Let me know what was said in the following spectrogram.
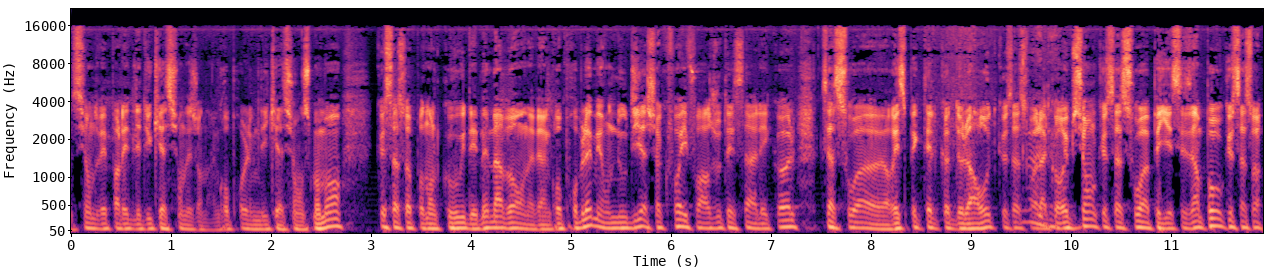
si on devait parler de l'éducation, déjà, on a un gros problème d'éducation en ce moment, que ça soit pendant le Covid et même avant, on avait un gros problème, et on nous dit à chaque fois, il faut rajouter ça à l'école, que ça soit euh, respecter le code de la route, que ça soit Ouais, la je- corruption, que ça soit payer ses impôts, que ça soit...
